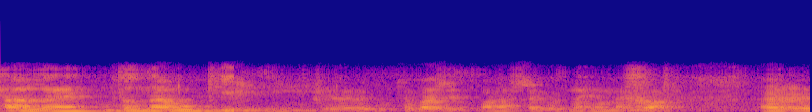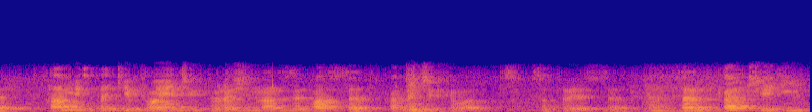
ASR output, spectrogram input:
salę do nauki. towarzystwa naszego znajomego. E, Tam jest takie pojęcie, które się nazywa setka. Wiecie chyba, co to jest setka? Setka, czyli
